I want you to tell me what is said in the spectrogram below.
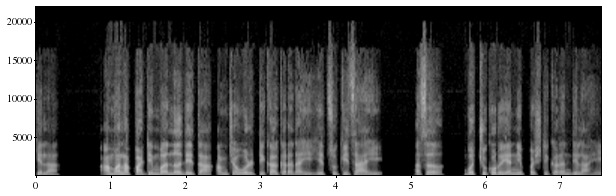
केला. आम्हाला पाठिंबा न देता आमच्यावर टीका करत आहे हे चुकीचं आहे असं बच्चू कडू यांनी स्पष्टीकरण दिलं आहे.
